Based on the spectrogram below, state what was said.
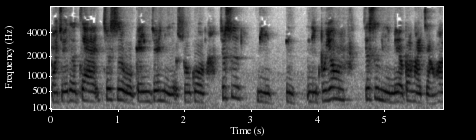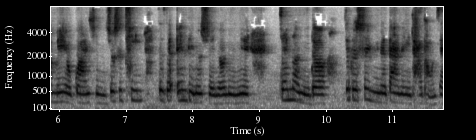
我觉得在就是我跟 Jenny 有说过，就是你你你不用，就是你没有办法讲话没有关系，你就是听，就在 ending 的水流里面，真的你的这个圣灵的大能与他同在，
